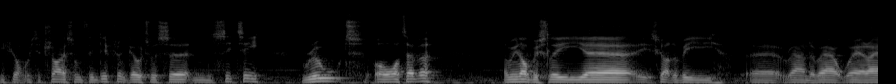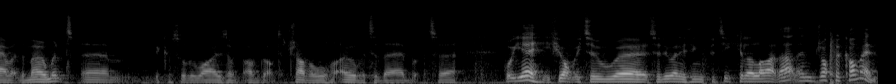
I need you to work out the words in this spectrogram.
if you want me to try something different, go to a certain city, route, or whatever. I mean, obviously, uh, it's got to be uh, round about where I am at the moment, um, because otherwise I've, I've, got to travel over to there. But, uh, but yeah, if you want me to uh, to do anything particular like that, then drop a comment.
